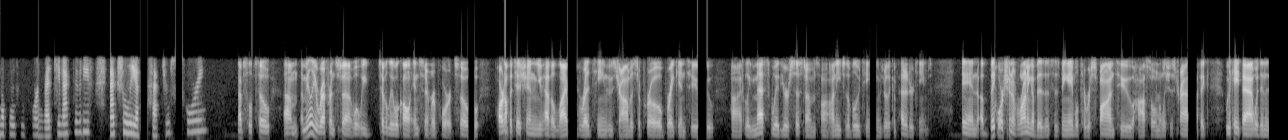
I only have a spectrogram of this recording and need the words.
up those report and red team activities actually affect your scoring? Absolutely. So um, Amelia referenced uh, what we typically will call incident reports. So part of competition, you have a live red team whose job is to probe, break into, uh, mess with your systems on, each of the blue teams or the competitor teams. And a big portion of running a business is being able to respond to hostile and malicious traffic. We locate that within the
